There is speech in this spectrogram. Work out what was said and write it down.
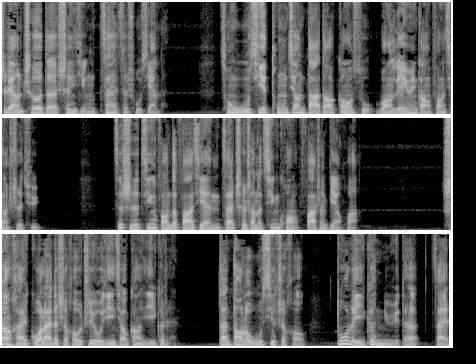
这辆车的身影再次出现了，从无锡通江大道高速往连云港方向驶去。此时，警方的发现，在车上的情况发生变化。上海过来的时候只有尹小刚一个人，但到了无锡之后，多了一个女的在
